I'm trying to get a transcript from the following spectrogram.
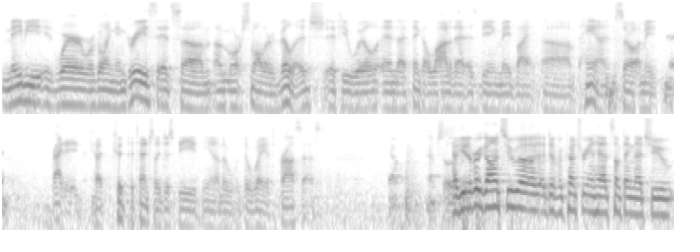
maybe where we're going in Greece, it's um, a more smaller village, if you will. And I think a lot of that is being made by um, hand. So, I mean, right, it could potentially just be, you know, the, the way it's processed. Yep, absolutely. Have you ever gone to a, a different country and had something that you,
